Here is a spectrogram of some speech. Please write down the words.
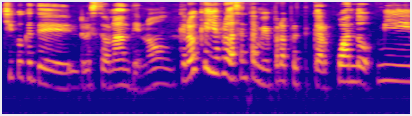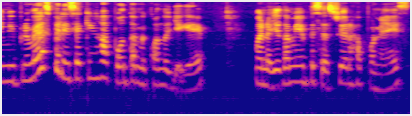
chico que te... el restaurante, ¿no? Creo que ellos lo hacen también para practicar. Cuando... Mi, mi primera experiencia aquí en Japón también cuando llegué, bueno, yo también empecé a estudiar japonés.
